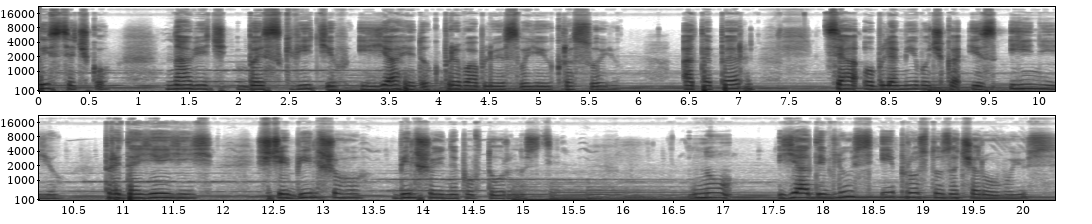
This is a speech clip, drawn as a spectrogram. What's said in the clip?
листячко навіть без квітів і ягідок приваблює своєю красою. А тепер ця облямівочка із інію придає їй ще більшого, більшої неповторності. Ну, я дивлюсь і просто зачаровуюсь.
